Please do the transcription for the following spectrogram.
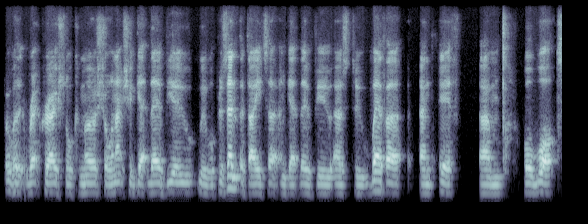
whether recreational, commercial, and actually get their view. We will present the data and get their view as to whether and if um, or what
